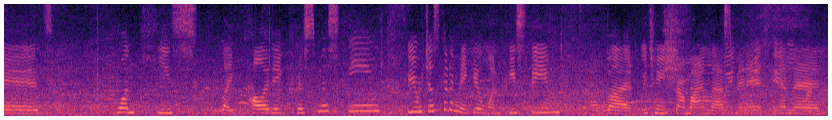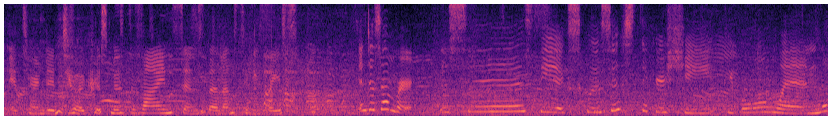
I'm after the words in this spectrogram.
It's One Piece, like holiday Christmas themed. We were just gonna make it One Piece themed, but we changed our mind last minute and then it turned into a Christmas design since the event's taking place in December. This is the exclusive sticker sheet people will win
